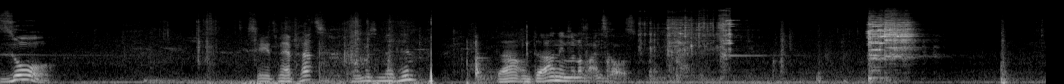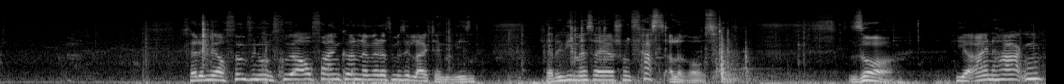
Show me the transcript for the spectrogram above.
So. Ist hier jetzt mehr Platz? Wo müssen wir hin? Da und da nehmen wir noch eins raus. Das hätte mir auch fünf Minuten früher auffallen können, dann wäre das ein bisschen leichter gewesen. Ich hatte die Messer ja schon fast alle raus. So, hier einhaken.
